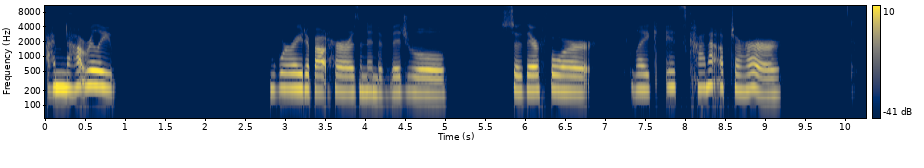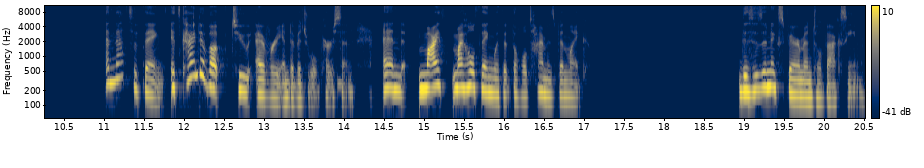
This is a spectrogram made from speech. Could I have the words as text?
I'm not really worried about her as an individual. So therefore, like it's kind of up to her. And that's the thing. It's kind of up to every individual person. And my my whole thing with it the whole time has been like this is an experimental vaccine.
